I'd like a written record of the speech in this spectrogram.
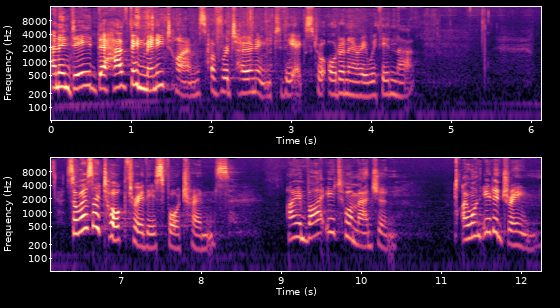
and indeed, there have been many times of returning to the extraordinary within that. So, as I talk through these four trends, I invite you to imagine. I want you to dream.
